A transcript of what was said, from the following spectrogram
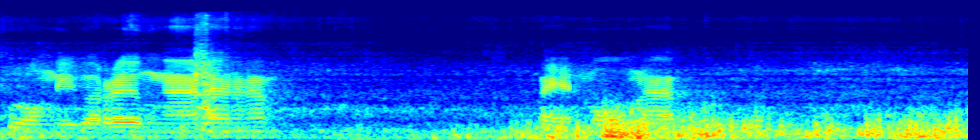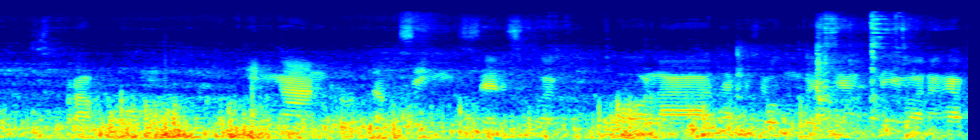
ช่วงนี้ก็เริ่มงานแล้วนะครับ 8โมงนะครับสำหรับผมทีมงานรถดับซิงเซนสเวิร์ขอลาท่านผู้ชมไปเพียงเท่านี้นะครับ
